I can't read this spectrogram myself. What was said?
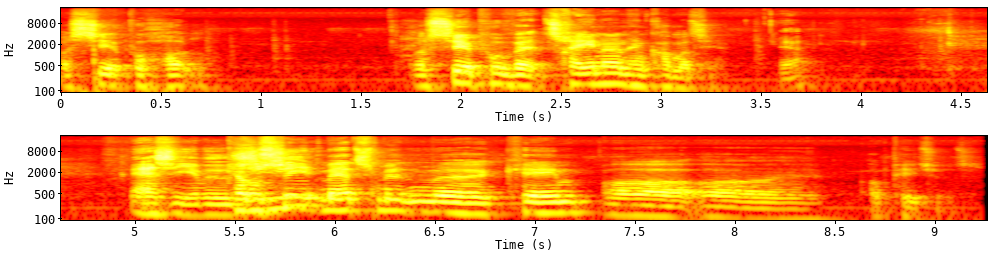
og ser på holdet. Og ser på, hvad træneren han kommer til. Ja. Altså, jeg vil Kan du sige... se et match mellem uh, Cam og, og, øh, og Patriots?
